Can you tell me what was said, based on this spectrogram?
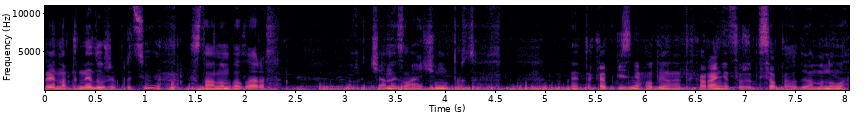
Ринок не дуже працює станом на зараз. Хоча не знаю чому так. Не така пізня година, не така рання, це вже 10 година минула.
